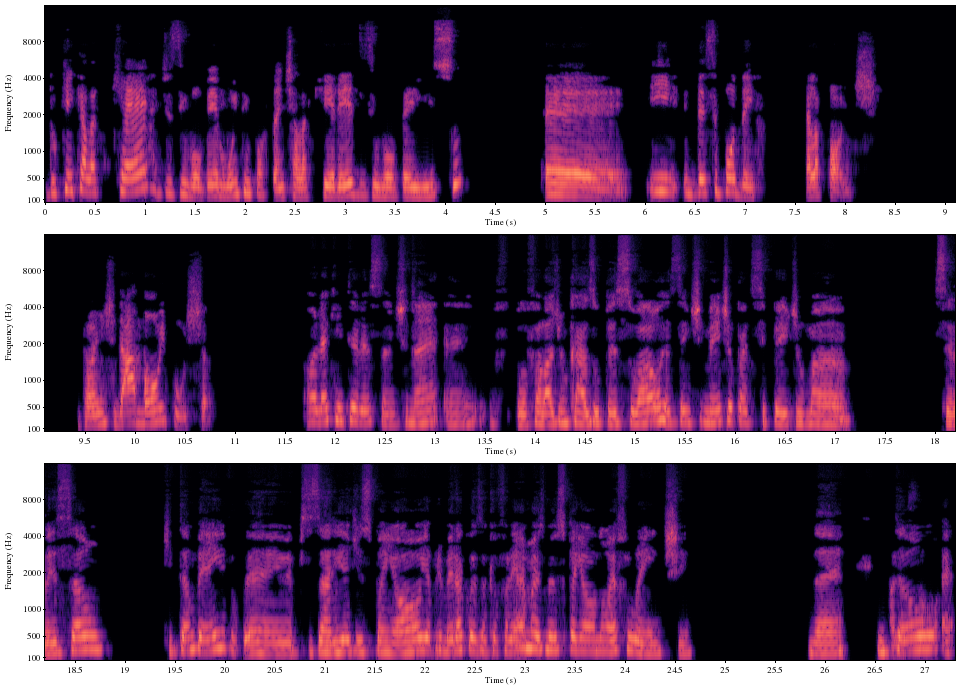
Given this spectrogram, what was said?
do que, que ela quer desenvolver, é muito importante ela querer desenvolver isso, é, e desse poder. Ela pode. Então, a gente dá a mão e puxa. Olha que interessante, né? É, vou falar de um caso pessoal. Recentemente eu participei de uma seleção que também é, precisaria de espanhol, e a primeira coisa que eu falei, ah, mas meu espanhol não é fluente, né? Então, é,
